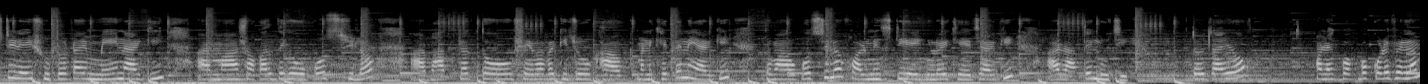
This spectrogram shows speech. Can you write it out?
ষষ্ঠীর এই সুতোটাই মেন আর কি। আর মা সকাল থেকে উপোস ছিল, আর ভাতটা তো সেভাবে কিছু খাওয়া মানে খেতে নেই আর কি। তো মা উপোস ছিল, ফল মিষ্টি এইগুলোই খেয়েছে আর কি, আর রাতে লুচি। তো যাই হোক অনেক বকবক করে ফেললাম।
